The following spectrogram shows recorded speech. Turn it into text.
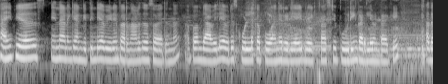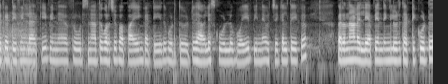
ഹായ് പിയേഴ്സ് ഇന്നാണെങ്കിൽ അങ്കിത്തിന്റെ അവിയുടെയും പിറന്നാൾ ദിവസമായിരുന്നു. അപ്പം രാവിലെ അവർ സ്കൂളിലൊക്കെ പോകാൻ റെഡിയായി ബ്രേക്ക്ഫാസ്റ്റ് പൂരിയും കടലയും ഉണ്ടാക്കി. അതൊക്കെ ടിഫിനിലാക്കി. പിന്നെ ഫ്രൂട്ട്സിനകത്ത് കുറച്ച് പപ്പായയും കട്ട് ചെയ്ത് കൊടുത്തു വിട്ട് രാവിലെ സ്കൂളിൽ പോയി. പിന്നെ ഉച്ചക്കലത്തേക്ക് പിറന്നാളല്ലേ അപ്പോൾ എന്തെങ്കിലും ഒരു തട്ടിക്കൂട്ട്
